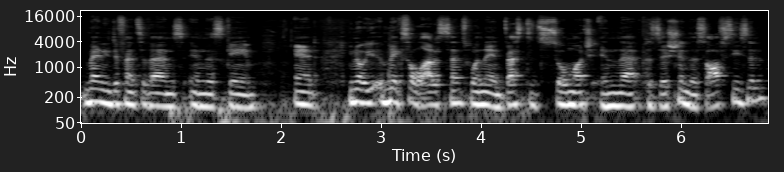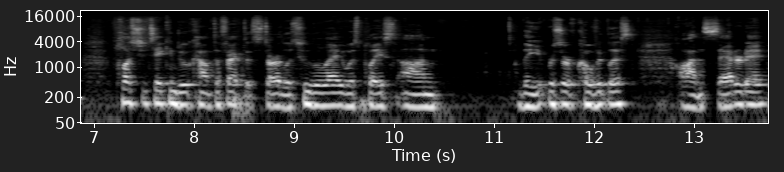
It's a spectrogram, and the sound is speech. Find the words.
many defensive ends in this game. And, you know, it makes a lot of sense when they invested so much in that position this offseason. Plus, you take into account the fact that Star Lotulelei was placed on the reserve COVID list on Saturday.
